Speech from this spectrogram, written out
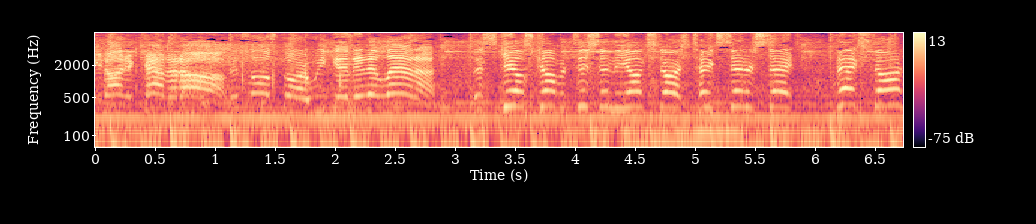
United Canada. It's All-Star Weekend in Atlanta. The skills competition, the Young Stars take center stage. Thanks, Don.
